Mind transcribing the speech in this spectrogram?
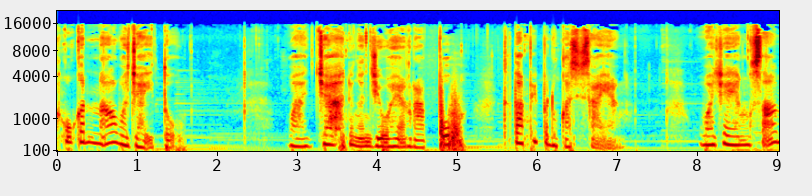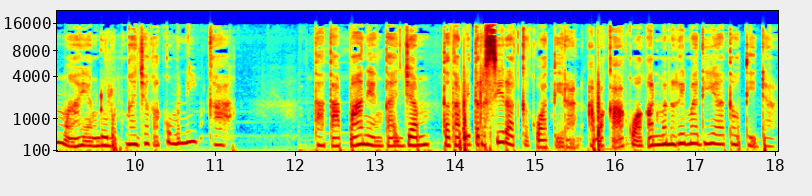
Aku kenal wajah itu. Wajah dengan jiwa yang rapuh tetapi penuh kasih sayang wajah yang sama yang dulu mengajak aku menikah. Tatapan yang tajam tetapi tersirat kekhawatiran apakah aku akan menerima dia atau tidak.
